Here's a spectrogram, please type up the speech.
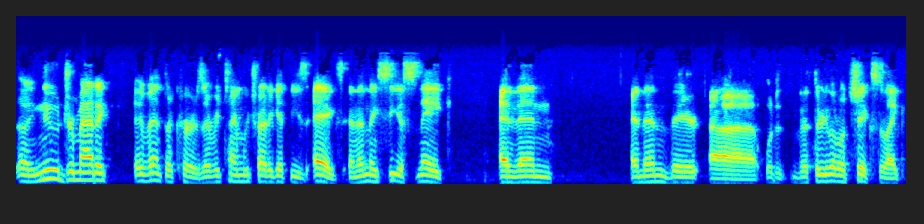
a new dramatic event occurs every time we try to get these eggs, and then they see a snake, and then and then they're uh what the three little chicks are like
